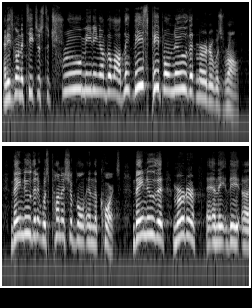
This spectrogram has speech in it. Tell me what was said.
And he's going to teach us the true meaning of the law. These people knew that murder was wrong. They knew that it was punishable in the courts. They knew that murder and the, the, uh,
